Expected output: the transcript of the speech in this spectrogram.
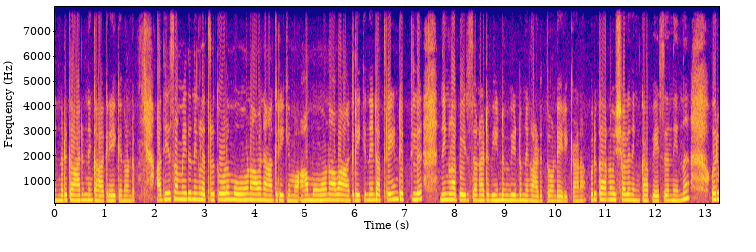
എന്നൊരു കാര്യം നിങ്ങൾക്ക് ആഗ്രഹിക്കുന്നുണ്ട്. അതേ സമയത്ത് നിങ്ങൾ എത്രത്തോളം മൂൺ ആവാൻ ആഗ്രഹിക്കുമോ ആ മൂൺ ആവാൻ ആഗ്രഹിക്കുന്നതിന്റെ അത്രയും ഡെപ്തിൽ നിങ്ങൾ ആ പേഴ്സണായിട്ട് വീണ്ടും വീണ്ടും നിങ്ങൾ അടുത്തുകൊണ്ടേ ഇരിക്കുകയാണ് ഒരു കാരണവശാലും നിങ്ങൾക്ക് ആ പേഴ്സിൽ നിന്ന് ഒരു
